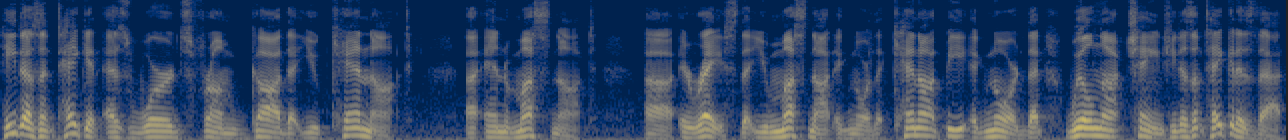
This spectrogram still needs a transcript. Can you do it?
he doesn't take it as words from God that you cannot uh, and must not uh, erase, that you must not ignore, that cannot be ignored, that will not change. He doesn't take it as that.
